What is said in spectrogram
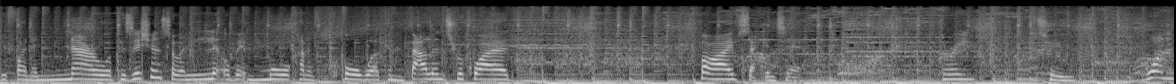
We find a narrower position, so a little bit more kind of core work and balance required. Five seconds here. Three, two, one.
